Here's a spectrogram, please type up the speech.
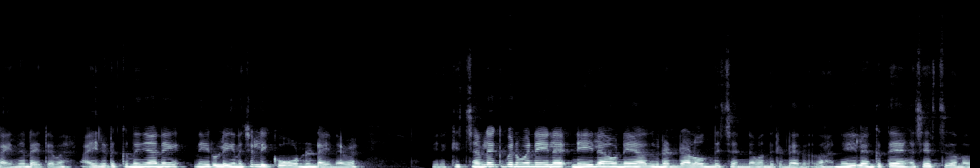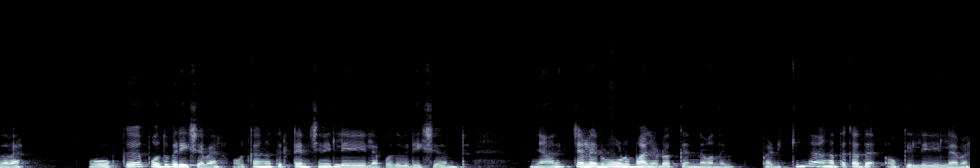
കഴിയുന്നുണ്ടായിട്ടവേ അതിലെടുക്കുന്നത് ഞാൻ നീരുള്ളി ഇങ്ങനെ ചിള്ളിക്കോണ്ടുണ്ടായിനവേ. പിന്നെ കിച്ചണിലേക്ക് വരുമ്പോൾ നെയ്ല നെയ്ലാവും നെയ്യാതും രണ്ടാളും ഒന്നിച്ച് തന്നെ വന്നിട്ടുണ്ടായിരുന്നു. ആ നെയ്ല എനിക്ക് തേങ്ങ ചേർച്ച് തന്നതവേ. ഓൾക്ക് പൊതുപരീക്ഷവേ. ഓൾക്ക് അങ്ങനത്തെ ഒരു ടെൻഷൻ ഇല്ലേ ഇല്ല പൊതുപരീക്ഷ പറഞ്ഞിട്ട്. ഞാൻ കിച്ചണിലേക്ക് മോളും പാഞ്ഞോടൊക്കെ തന്നെ വന്നിന്. പഠിക്കുന്ന അങ്ങനത്തെ കഥ ഓക്കില്ലേ ഇല്ലവേ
